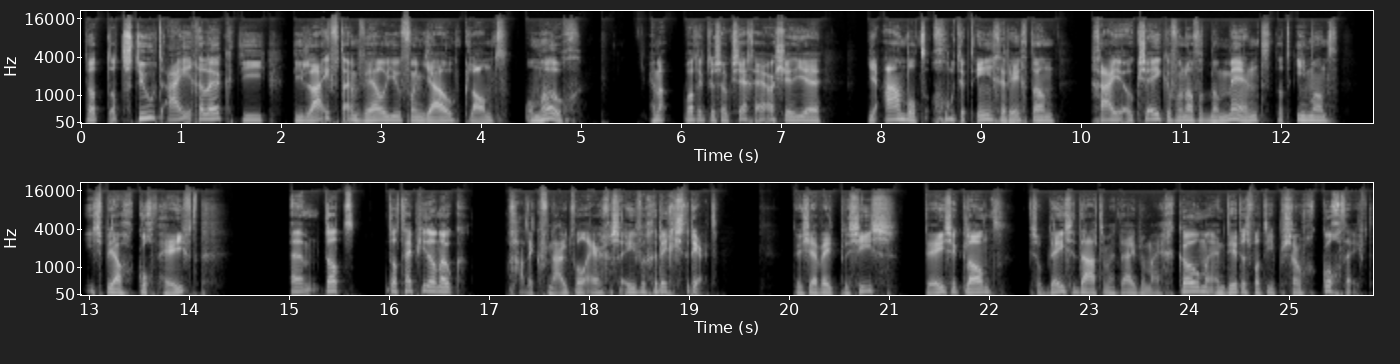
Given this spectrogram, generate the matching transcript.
dat, dat stuwt eigenlijk die, die lifetime value van jouw klant omhoog. En wat ik dus ook zeg, hè, als je, je je aanbod goed hebt ingericht, dan ga je ook zeker vanaf het moment dat iemand iets bij jou gekocht heeft, um, dat, dat heb je dan ook, ga ik vanuit, wel ergens even geregistreerd. Dus jij weet precies, deze klant is op deze datum en tijd bij mij gekomen en dit is wat die persoon gekocht heeft.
